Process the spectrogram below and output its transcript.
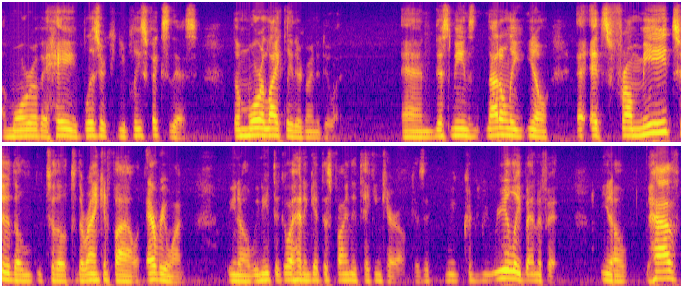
a more of a hey Blizzard, can you please fix this, the more likely they're going to do it. And this means not only you know it's from me to the to the to the rank and file everyone. You know we need to go ahead and get this finally taken care of because we could really benefit you know have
